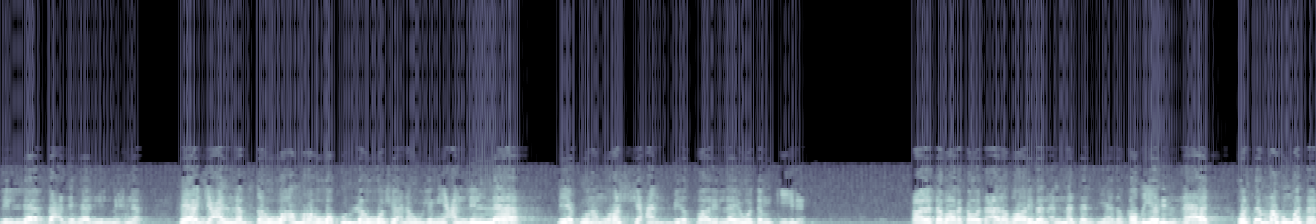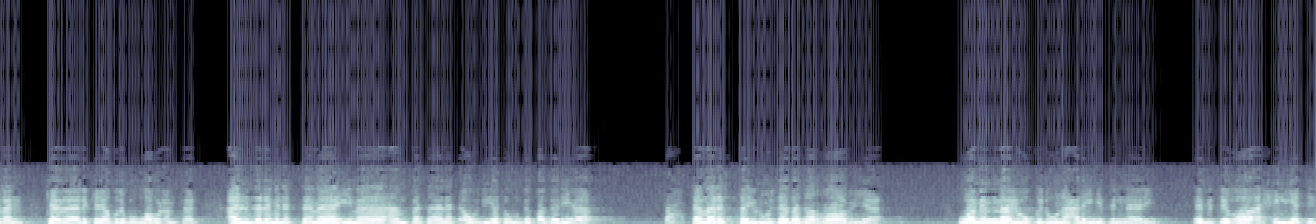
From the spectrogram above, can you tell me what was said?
لله بعد هذه المحنة. سيجعل نفسه وأمره وكله وشأنه جميعا لله ليكون مرشحا باظفار الله وتمكينه. قال تبارك وتعالى ضاربا المثل في هذه القضية بالذات وسماه مثلا كذلك يضرب الله الأمثال. أنزل من السماء ماء فسالت أودية بقدرها فاحتمل السيل زبدا رابيا. ومما يوقدون عليه في النار ابتغاء حلية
